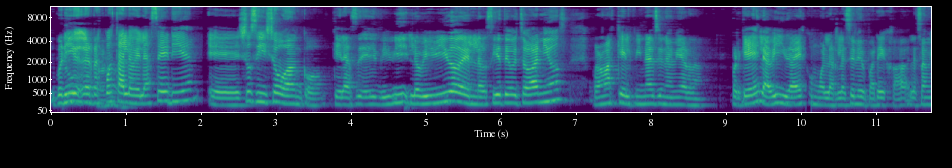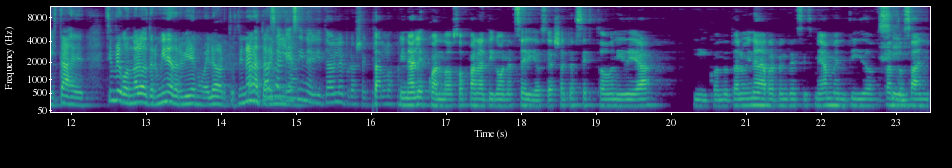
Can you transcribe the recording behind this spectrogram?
Y por ahí, No, en respuesta a lo de la serie, eh, yo sí, yo banco, que las, eh, viví, lo vivido en los 7, 8 años, por más que el final sea una mierda. Porque es la vida, es como las relaciones de pareja, las amistades. Siempre cuando algo termina, termina como el orto. Si no, no pasa termina. que es inevitable proyectar los finales cuando sos fanático de una serie, o sea, ya te haces toda una idea y cuando termina de repente decís, me han mentido tantos Sí. años.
